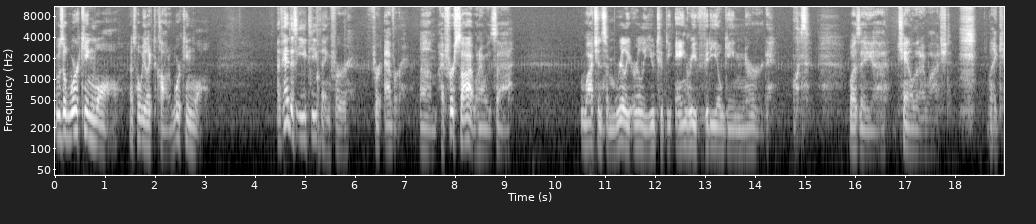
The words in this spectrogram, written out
It was a working wall. That's what we like to call it, a working wall. I've had this ET thing for forever. Um, I first saw it when I was uh, watching some really early YouTube. The Angry Video Game Nerd was was a uh, channel that I watched like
